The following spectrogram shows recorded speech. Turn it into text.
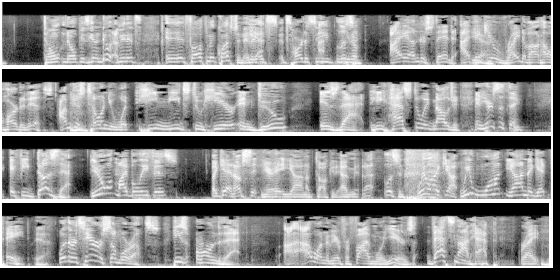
don't know if he's going to do it. I mean, it's it's the ultimate question, and yeah. it's it's hard to see. I, listen, you know, I understand it. I think yeah. you're right about how hard it is. I'm just mm-hmm. telling you what he needs to hear and do is that he has to acknowledge it. And here's the thing if he does that, you know what my belief is? Again, I'm sitting here. Hey, Jan, I'm talking. To I mean, uh, listen, we like Jan. We want Jan to get paid. Yeah. Whether it's here or somewhere else, he's earned that. I, I want him here for five more years. That's not happening, right? Mm-hmm.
